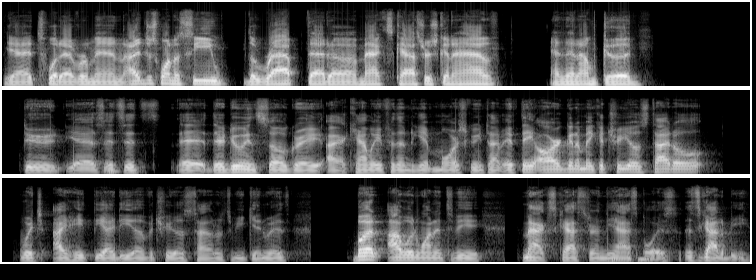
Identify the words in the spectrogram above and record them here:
yeah, it's whatever, man. I just want to see the rap that uh Max Caster's gonna have, and then I'm good. Dude, yes, it's it's uh, they're doing so great. I can't wait for them to get more screen time. If they are gonna make a trios title, which I hate the idea of a trios title to begin with, but I would want it to be Max Caster and the Ass Boys. It's got to be.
